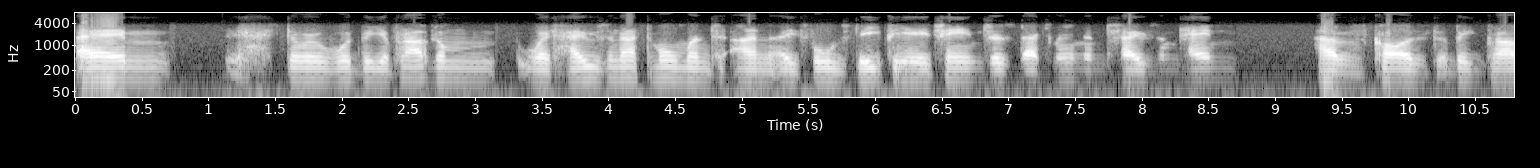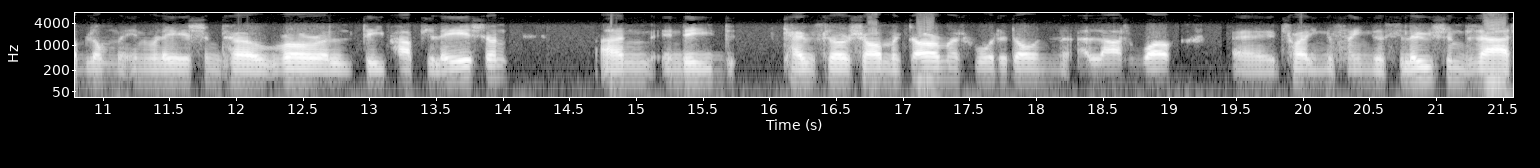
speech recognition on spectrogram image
um, there would be a problem with housing at the moment, and I suppose the EPA changes that came in in 2010 have caused a big problem in relation to rural depopulation. And indeed, Councillor Sean McDermott would have done a lot of work uh, trying to find a solution to that.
